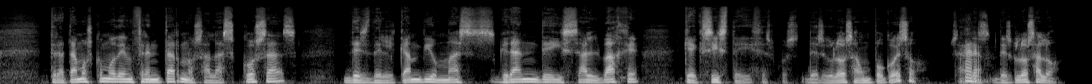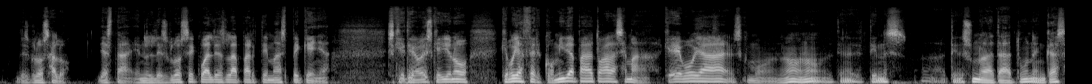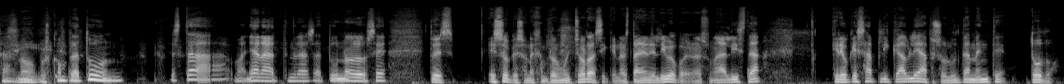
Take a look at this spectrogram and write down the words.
tratamos como de enfrentarnos a las cosas desde el cambio más grande y salvaje que existe. Y dices, pues desglosa un poco eso. O sea, Claro. des- desglósalo, desglósalo. Ya está. En el desglose, ¿cuál es la parte más pequeña? Es que, tío, es que yo no. ¿Qué voy a hacer? ¿Comida para toda la semana? ¿Qué voy a.? Es como, no, no. Tienes, tienes, ¿tienes una lata de atún en casa? No, pues compra atún. Ya está. Mañana tendrás atún, no lo sé. Entonces, eso que son ejemplos muy chorras y que no están en el libro porque no es una lista, creo que es aplicable a absolutamente todo.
